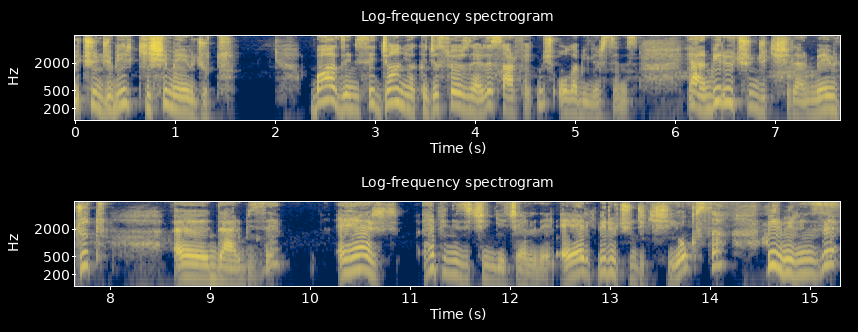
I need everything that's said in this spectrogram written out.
üçüncü bir kişi mevcut. Bazen ise can yakıcı sözlerde sarf etmiş olabilirsiniz. Yani bir üçüncü kişiler mevcut e, der bize. Eğer hepiniz için geçerli değil. Eğer bir üçüncü kişi yoksa birbirinize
